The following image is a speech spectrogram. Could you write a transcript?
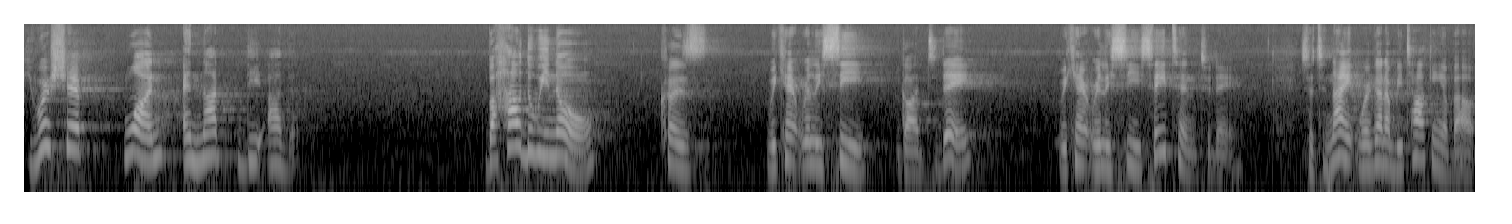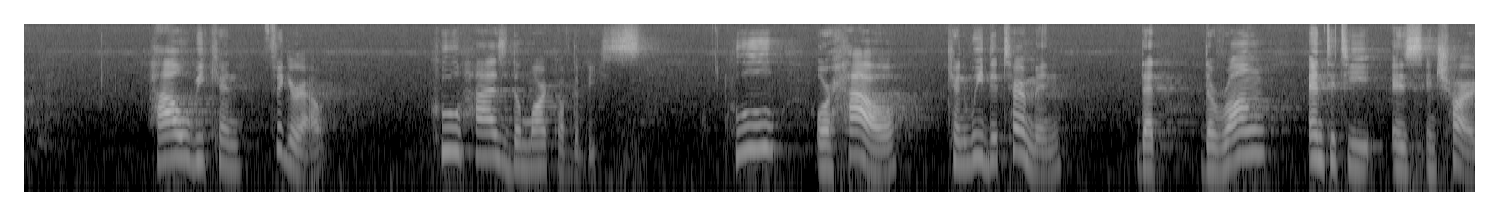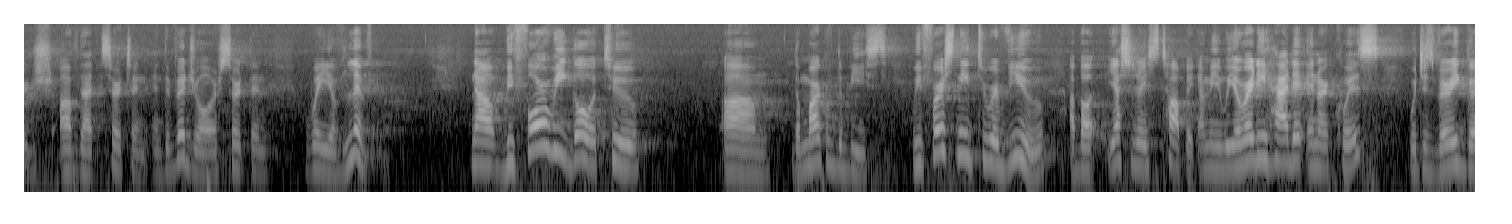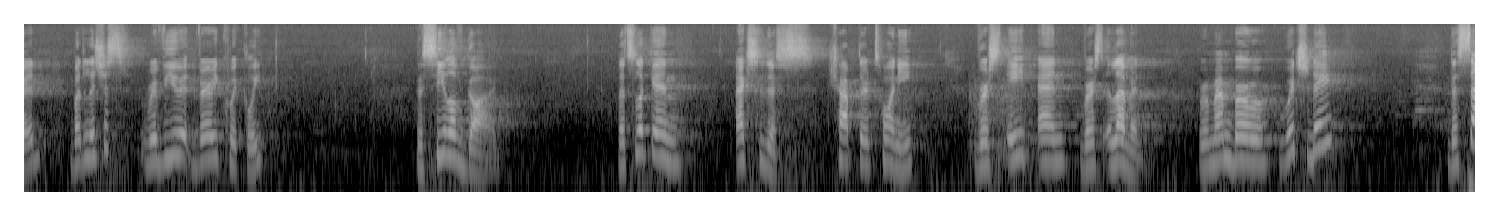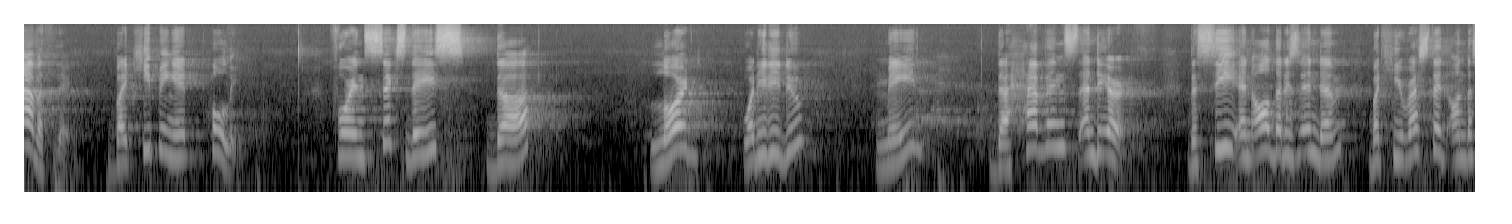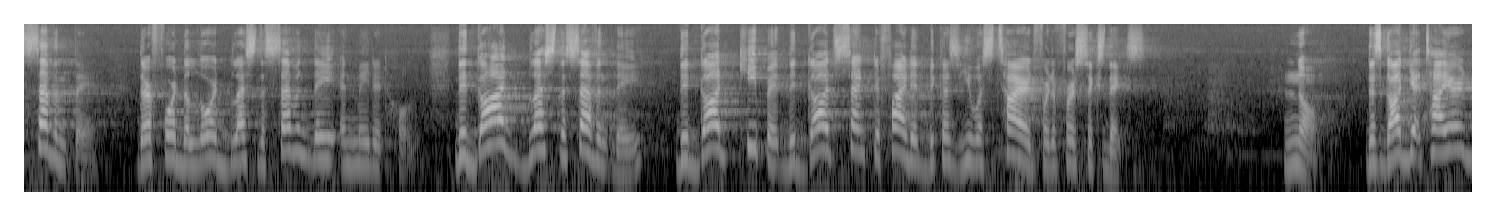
you worship one and not the other. But how do we know? Because we can't really see God today. We can't really see Satan today. So tonight we're going to be talking about how we can figure out who has the mark of the beast. Who or how can we determine that the wrong entity is in charge of that certain individual or certain way of living? Now, before we go to um, the mark of the beast, we first need to review about yesterday's topic. I mean, we already had it in our quiz, which is very good, but let's just review it very quickly. The seal of God. Let's look in Exodus chapter 20, verse 8 and verse 11. Remember which day? The Sabbath day, by keeping it holy. For in six days the Lord, what did he do? Made the heavens and the earth, the sea and all that is in them, but he rested on the seventh day. Therefore, the Lord blessed the seventh day and made it holy. Did God bless the seventh day? Did God keep it? Did God sanctify it because he was tired for the first six days? No. Does God get tired?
